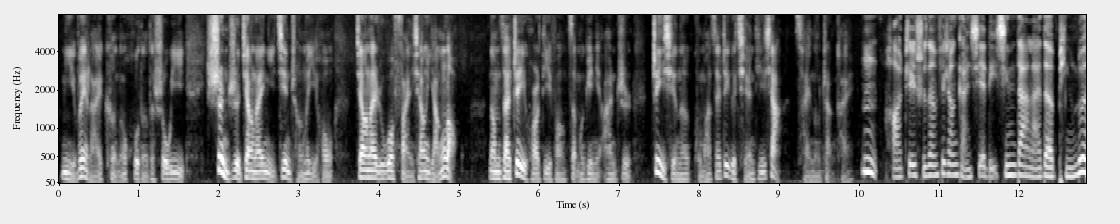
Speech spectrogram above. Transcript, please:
你未来可能获得的收益，甚至将来你进城了以后，将来如果返乡养老，那么在这一块地方怎么给你安置？这些呢，恐怕在这个前提下才能展开。嗯，好，这时段非常感谢李欣带来的评论。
